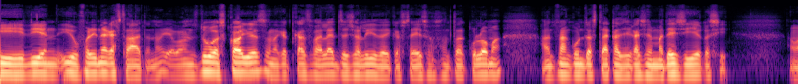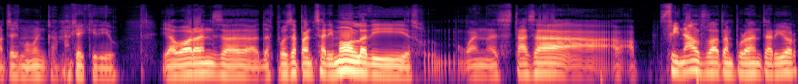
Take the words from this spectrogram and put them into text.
i, dient, i oferint aquesta data. No? Llavors, dues colles, en aquest cas Valets de Gelida i Castellers de Santa Coloma, ens van contestar quasi, quasi el mateix dia que sí, al mateix moment que aquell qui diu. Llavors, eh, després de pensar-hi molt, de dir, quan estàs a, a, a finals de la temporada anterior,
